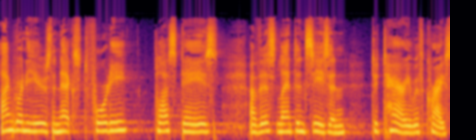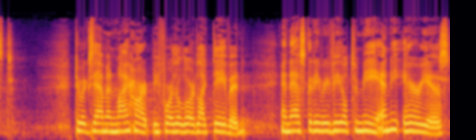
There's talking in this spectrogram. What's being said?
I'm going to use the next 40 plus days of this Lenten season to tarry with Christ, to examine my heart before the Lord like David, and ask that He reveal to me any areas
